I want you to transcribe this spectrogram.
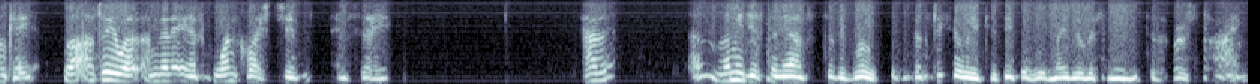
Okay. Well, I'll tell you what. I'm going to ask one question and say, how? Uh, let me just announce to the group, particularly to people who may be listening to the first time,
